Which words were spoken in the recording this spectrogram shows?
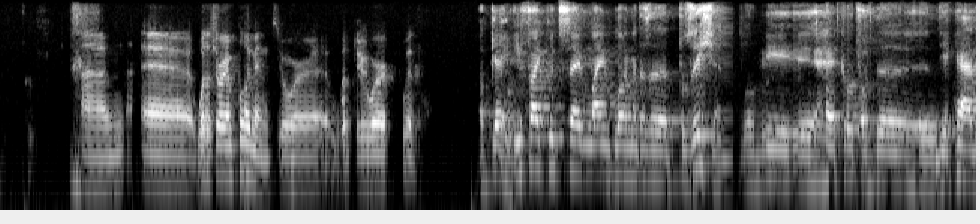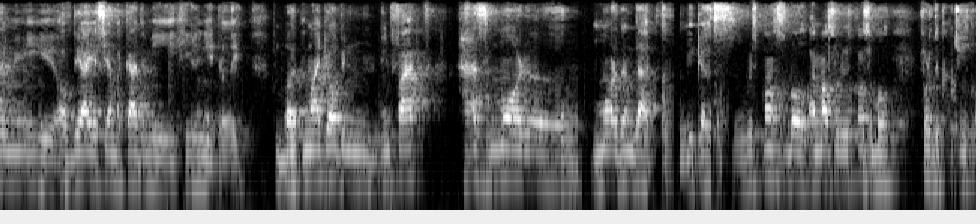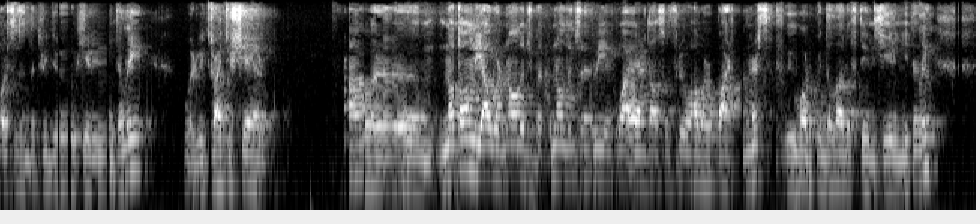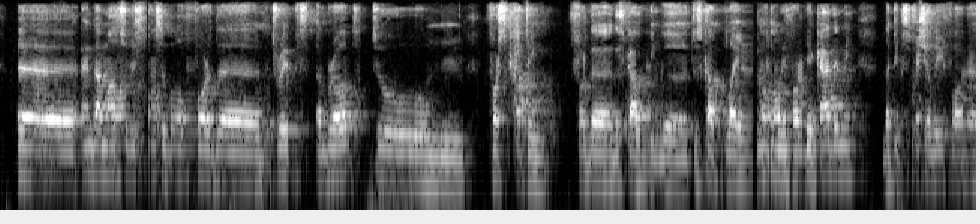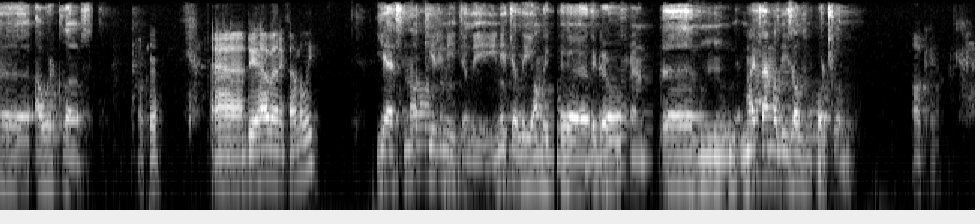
um, uh, what's your employment? Your uh, what do you work with? Okay, if I could say my employment as a position will be head coach of the the academy of the ISM academy here in Italy, but my job in in fact has more uh, more than that because responsible I'm also responsible for the coaching courses that we do here in Italy, where we try to share our um, not only our knowledge but the knowledge that we acquired also through our partners. We work with a lot of teams here in Italy. Uh, and I'm also responsible for the trips abroad to um, for scouting for the, the scouting uh, to scout players not only for the academy but especially for uh, our clubs. Okay. And do you have any family? Yes, not here in Italy. In Italy, only the, the girlfriend. Um, my family is all in Portugal. Okay.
